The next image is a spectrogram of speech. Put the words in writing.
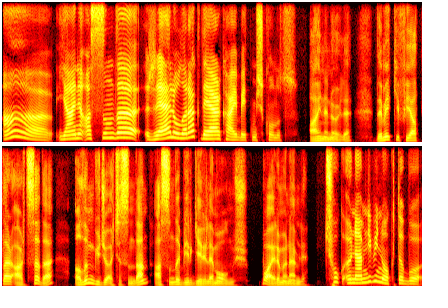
Aa, yani aslında reel olarak değer kaybetmiş konut. Aynen öyle. Demek ki fiyatlar artsa da alım gücü açısından aslında bir gerileme olmuş. Bu ayrım önemli. Çok önemli bir nokta bu.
